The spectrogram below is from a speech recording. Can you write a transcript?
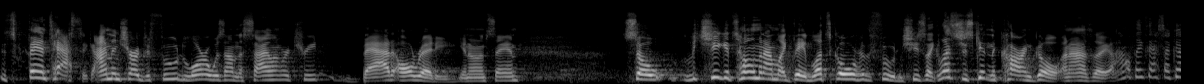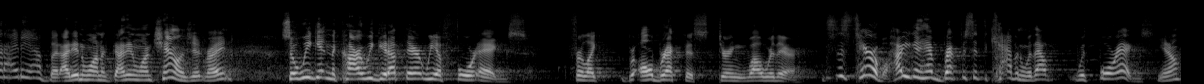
it's fantastic. I'm in charge of food. Laura was on the silent retreat. Bad already. You know what I'm saying? So she gets home, and I'm like, babe, let's go over the food. And she's like, let's just get in the car and go. And I was like, I don't think that's a good idea. But I didn't want to, I didn't want to challenge it, right? So we get in the car, we get up there, we have four eggs for like all breakfast during while we're there. This is terrible. How are you going to have breakfast at the cabin without with four eggs? You know.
